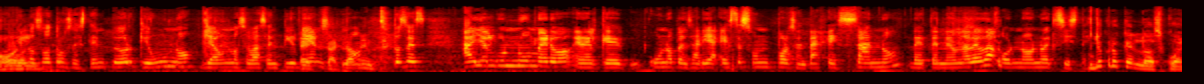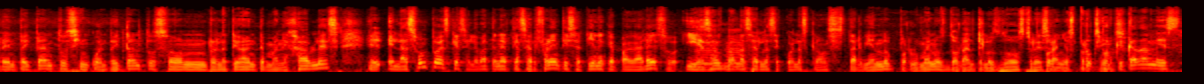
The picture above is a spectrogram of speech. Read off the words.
no porque los otros estén peor que uno, ya uno se va a sentir bien. ¿no? Exactamente. Entonces, ¿hay algún número en el que uno pensaría, este es un porcentaje sano de tener una deuda o no, no existe? Yo creo que los cuarenta y tantos, cincuenta y tantos son relativamente manejables. El, el asunto es que se le va a tener que hacer frente y se tiene que pagar eso. Y esas van a ser las secuelas que vamos a estar viendo por lo menos durante los dos, tres Por- años por- próximos. Porque cada mes,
